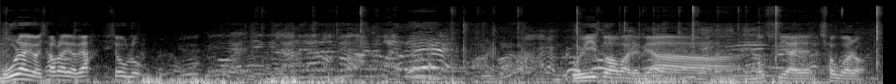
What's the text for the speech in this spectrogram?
မိုးရရောချပလိုက်ရောဗျာရှုပ်လို့ဝေးသွားပါတယ်ဗျာမုတ်ဆရာရဲ့၆ကတော့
